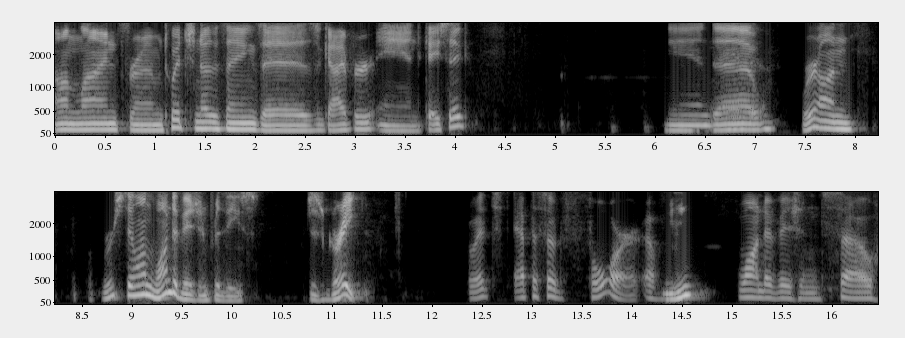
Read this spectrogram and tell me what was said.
online from Twitch and other things as Guyver and Ksig. And uh, we're on we're still on WandaVision for these, which is great. Which episode four of Mhm. WandaVision. So,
